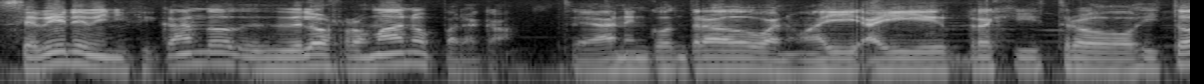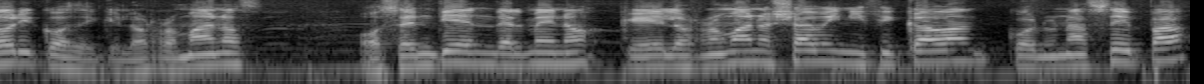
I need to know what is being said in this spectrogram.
Se viene vinificando desde los romanos para acá. Se han encontrado, bueno, hay, registros históricos de que los romanos, o se entiende al menos, que los romanos ya vinificaban con una cepa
